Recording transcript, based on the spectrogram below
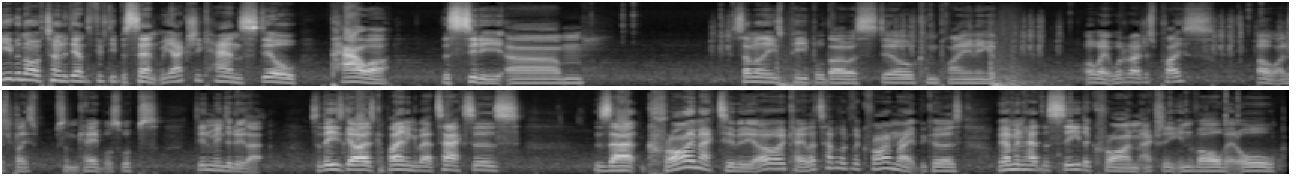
even though I've turned it down to 50%, we actually can still power the city. Um, some of these people, though, are still complaining. Oh, wait, what did I just place? Oh, I just placed some cables. Whoops. Didn't mean to do that. So these guys complaining about taxes. Is that crime activity? Oh, okay. Let's have a look at the crime rate because we haven't had to see the crime actually involve at all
